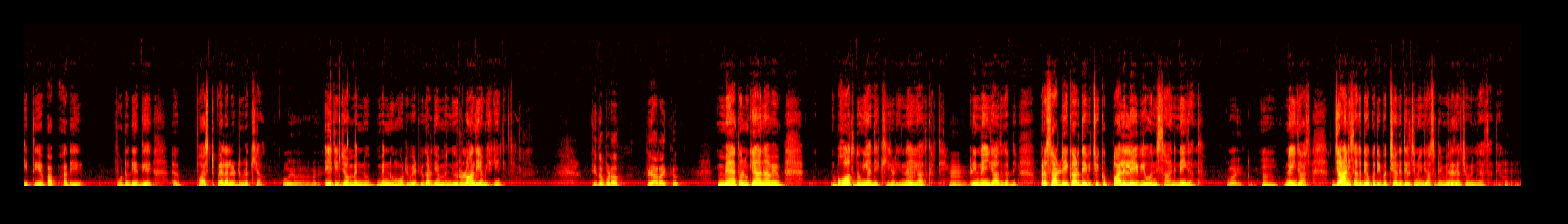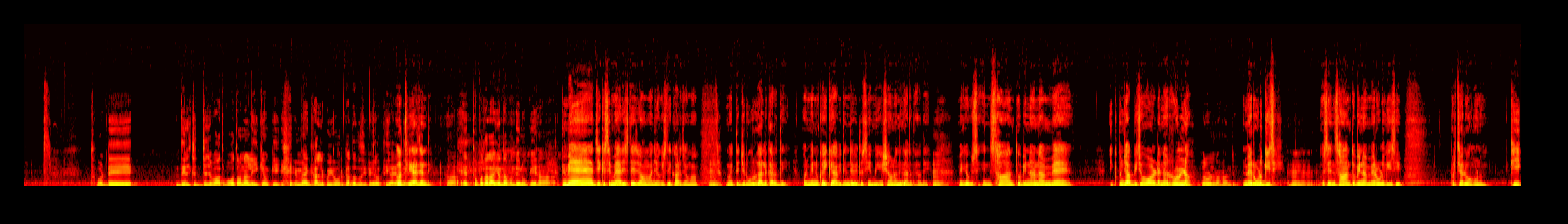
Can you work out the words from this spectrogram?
ਕੀਤੀ ਹੈ ਪਾਪਾ ਦੇ ਫੋਟੋ ਦੇ ਅੱਗੇ ਫਸਟ ਪਹਿਲਾ ਲੱਡੂ ਰੱਖਿਆ। ਓਏ ਹੋਏ ਹੋਏ ਹੋਏ ਇਹ ਚੀਜ਼ਾਂ ਮੈਨੂੰ ਮੈਨੂੰ ਮੋਟੀਵੇਟ ਵੀ ਕਰਦੀਆਂ ਮੈਨੂੰ ਰੁਲਾਉਂਦੀਆਂ ਵੀ ਹੈਗੀਆਂ ਚੀਜ਼ਾਂ। ਇਹ ਤਾਂ ਬੜਾ ਪਿਆਰਾ ਇੱਕ ਮੈਂ ਤੁਹਾਨੂੰ ਕਿਹਾ ਨਾ ਵੀ ਬਹੁਤ ਦੁਨੀਆ ਦੇਖੀ ਜਿਹੜੀ ਨਹੀਂ ਯਾਦ ਕਰਦੀ। ਜਿਹੜੀ ਨਹੀਂ ਯਾਦ ਕਰਦੀ। ਪਰ ਸਾਡੇ ਘਰ ਦੇ ਵਿੱਚ ਇੱਕ ਪਲ ਲਈ ਵੀ ਉਹ ਇਨਸਾਨ ਨਹੀਂ ਜਾਂਦਾ। ਵਾਹਿਗੁਰੂ। ਹੂੰ ਨਹੀਂ ਜਾ ਜਾ ਨਹੀਂ ਸਕਦੇ ਉਹ ਕਦੀ ਬੱਚਿਆਂ ਦੇ ਦਿਲ 'ਚ ਨਹੀਂ ਜਾ ਸਕਦੇ ਮੇਰੇ ਦਿਲ 'ਚੋਂ ਵੀ ਨਹੀਂ ਜਾ ਸਕਦੇ। ਤੁਹਾਡੇ ਦਿਲ 'ਚ ਜਜ਼ਬਾਤ ਬਹੁਤ ਆ ਉਹਨਾਂ ਲਈ ਕਿਉਂਕਿ ਮੈਂ ਗੱਲ ਕੋਈ ਹੋਰ ਕਰਦਾ ਤੁਸੀਂ ਫੇਰ ਉੱਥੇ ਆ ਜਾਂਦੇ ਉੱਥੇ ਆ ਜਾਂਦੀ। ਹਾਂ ਇੱਥੋਂ ਪਤਾ ਲੱਗ ਜਾਂਦਾ ਬੰਦੇ ਨੂੰ ਕਿ ਹਾਂ ਮੈਂ ਜੇ ਕਿਸੇ ਮੈਰਿਜ ਤੇ ਜਾਵਾਂ ਜਾਂ ਕਿਸੇ ਦੇ ਘਰ ਜਾਵਾਂ ਮੈਂ ਤੇ ਜ਼ਰੂਰ ਗੱਲ ਕਰਦੀ ਔਰ ਮੈਨੂੰ ਕਈ ਕਹਿ ਵੀ ਦਿੰਦੇ ਵੀ ਤੁਸੀਂ ਹਮੇਸ਼ਾ ਉਹਨਾਂ ਦੀ ਗੱਲ ਕਰਦੇ। ਮੈਂ ਕਿਹਾ ਉਸ ਇਨਸਾਨ ਤੋਂ ਬਿਨਾ ਨਾ ਮੈਂ ਇੱਕ ਪੰਜਾਬੀ ਚ ਵਰਡ ਹੈ ਨਾ ਰੁਲਣਾ। ਰੋਲਣਾ ਹਾਂਜੀ। ਮੈਂ ਰੁਲ ਗਈ ਸੀ। ਹੂੰ। ਉਸ ਇਨਸਾਨ ਤੋਂ ਬਿਨਾ ਮੈਂ ਰੁਲ ਗਈ ਸੀ। ਪਰ ਚਲੋ ਹੁਣ ਠੀਕ ਹੈ।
